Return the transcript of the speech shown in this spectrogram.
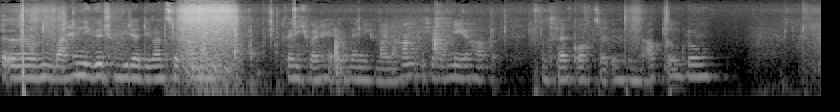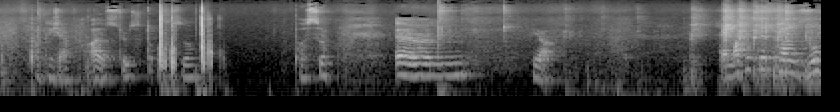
Ähm, mein Handy geht schon wieder die ganze Zeit an wenn ich, mein, wenn ich meine Hand nicht in der Nähe habe. Und vielleicht braucht es halt irgendwie eine Abdunklung. Packe ich einfach alles drauf. So. Passt so. Ähm, ja. Dann mache ich jetzt mal so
